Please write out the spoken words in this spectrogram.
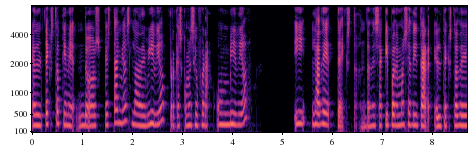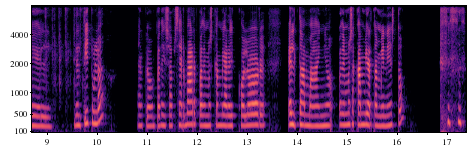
El texto tiene dos pestañas, la de vídeo, porque es como si fuera un vídeo, y la de texto. Entonces aquí podemos editar el texto del, título. Como podéis observar, podemos cambiar el color, el tamaño. Podemos cambiar también esto.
